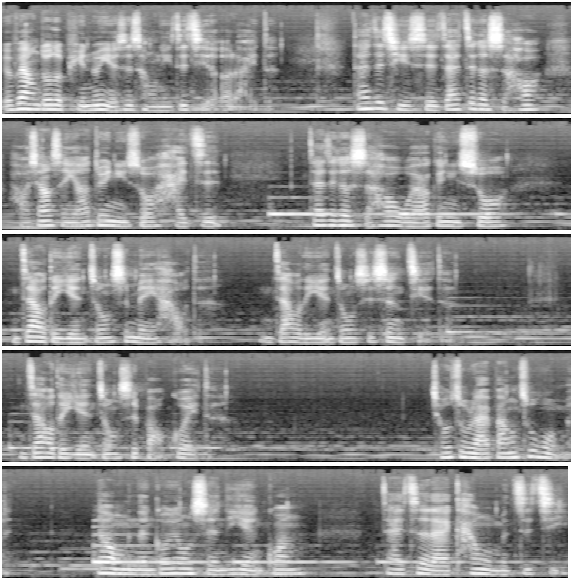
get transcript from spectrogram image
有非常多的评论也是从你自己而来的。但是其实，在这个时候，好像神要对你说：“孩子，在这个时候，我要跟你说，你在我的眼中是美好的，你在我的眼中是圣洁的，你在我的眼中是宝贵的。”求主来帮助我们，让我们能够用神的眼光再次来看我们自己。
